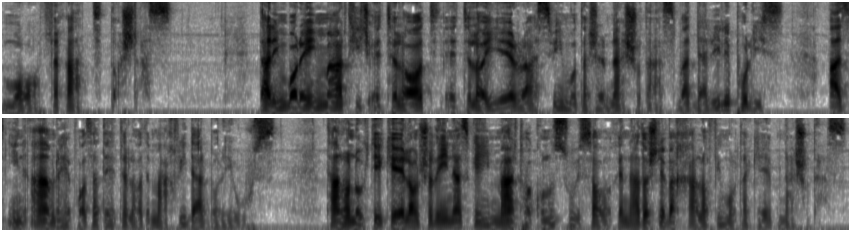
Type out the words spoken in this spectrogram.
موافقت داشته است. در این باره این مرد هیچ اطلاعات اطلاعی رسمی منتشر نشده است و دلیل پلیس از این امر حفاظت اطلاعات مخفی درباره اوست. تنها نکته که اعلام شده این است که این مرد تاکنون سوء سابقه نداشته و خلافی مرتکب نشده است.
